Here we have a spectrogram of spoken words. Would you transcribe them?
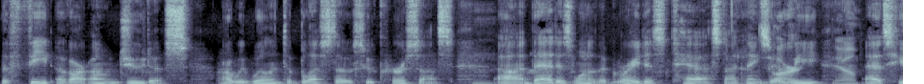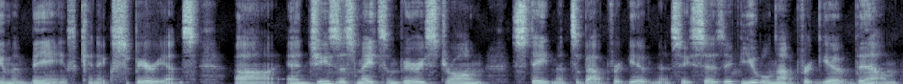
the feet of our own Judas are we willing to bless those who curse us? Mm. Uh, that is one of the greatest tests I think that hard. we, yeah. as human beings, can experience. Uh, and Jesus made some very strong statements about forgiveness. He says, If you will not forgive them,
